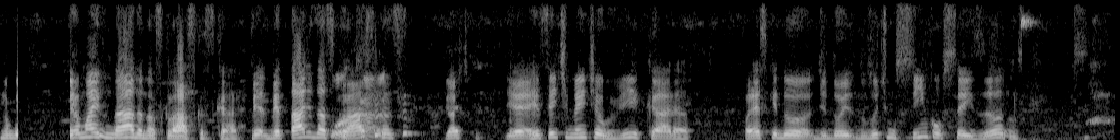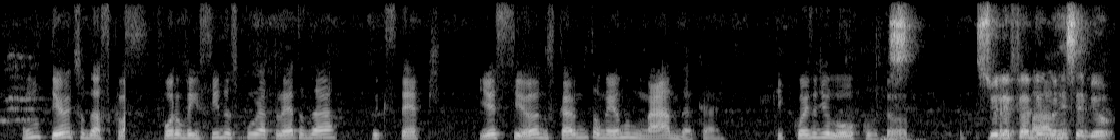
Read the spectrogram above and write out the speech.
Não ganhou mais nada nas clássicas, cara. Metade das Pô, clássicas. Eu acho, é, recentemente eu vi, cara. Parece que do, de dois, nos últimos cinco ou seis anos, um terço das clássicas foram vencidas por atletas da Quick Step. E esse ano os caras não estão ganhando nada, cara. Que coisa de louco. Tô se o Lefebvre não recebeu,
